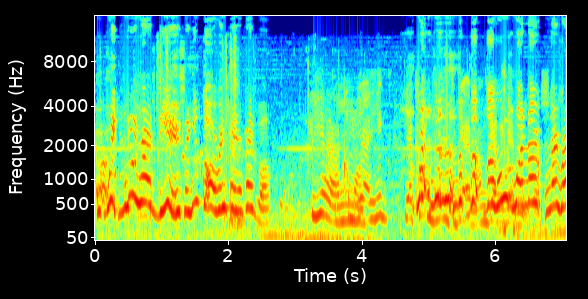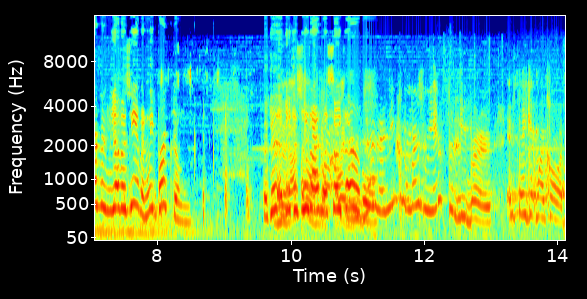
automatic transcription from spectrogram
wait, we read you, so you've got to repay the favor. Yeah, come mm, on. Yeah, he. Yeah, But Karam's the, going the, to get him. I'm the gonna rules were him. no, no revving the other team, and we broke them. Because, No, because you guys are so right. terrible. Yeah, then you can res me instantly, bro. If they get my card.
